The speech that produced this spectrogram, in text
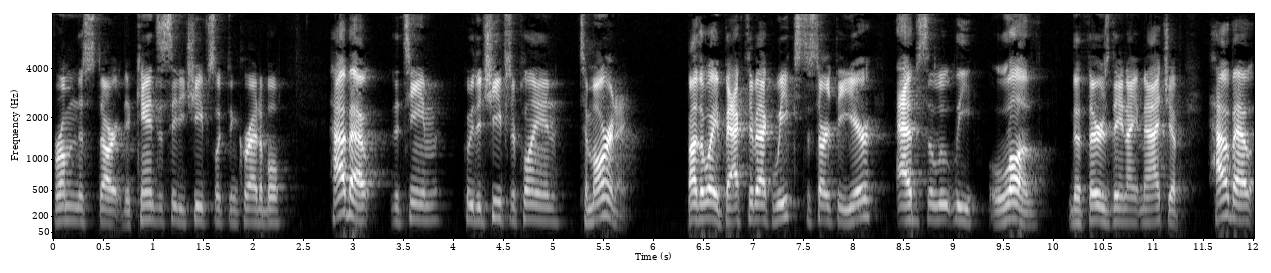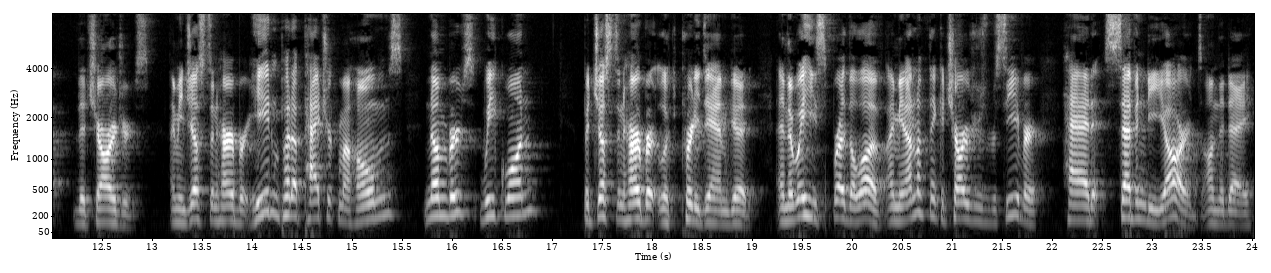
from the start. The Kansas City Chiefs looked incredible. How about the team who the Chiefs are playing tomorrow night? By the way, back to back weeks to start the year. Absolutely love the Thursday night matchup. How about the Chargers? I mean, Justin Herbert, he didn't put up Patrick Mahomes numbers week one, but Justin Herbert looked pretty damn good. And the way he spread the love, I mean, I don't think a Chargers receiver had 70 yards on the day,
